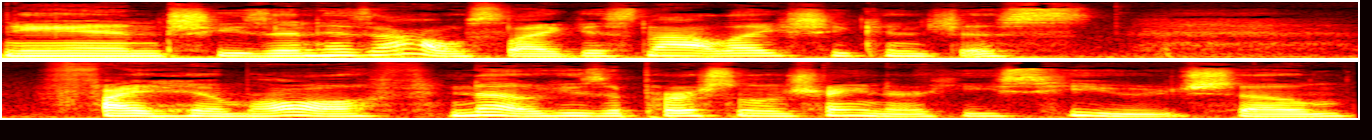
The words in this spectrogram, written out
and she's in his house. Like it's not like she can just fight him off. No he's a personal trainer. He's huge. So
